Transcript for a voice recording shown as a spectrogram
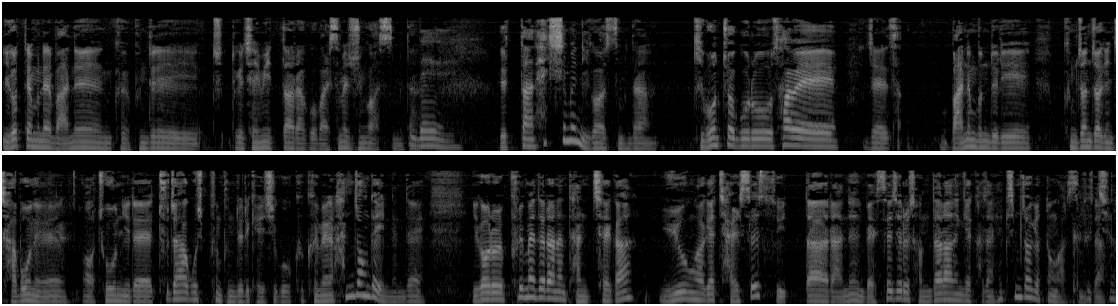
이것 때문에 많은 그 분들이 되게 재미있다라고 말씀해 주신 것 같습니다. 네. 일단 핵심은 이거였습니다. 기본적으로 사회에 이제 사, 많은 분들이 금전적인 자본을 어, 좋은 일에 투자하고 싶은 분들이 계시고 그 금액은 한정돼 있는데 이거를 프리메드라는 단체가 유용하게 잘 쓸 수 있다라는 메시지를 전달하는 게 가장 핵심적이었던 것 같습니다. 그렇죠.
